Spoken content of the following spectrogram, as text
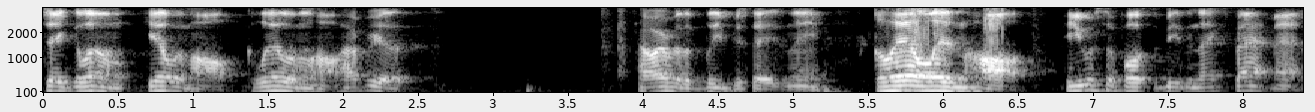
Jake Gyllen, Gyllenhaal, Gyllenhaal, however, you, however the bleep you say his name, Gyllenhaal, he was supposed to be the next Batman.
